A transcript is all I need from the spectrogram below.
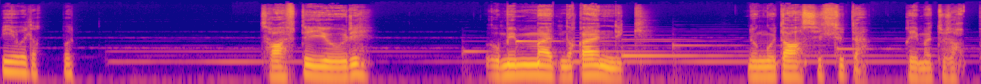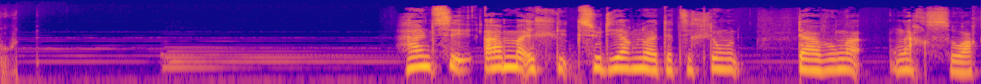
пиулерпут 30 юули умиммаат неқаанник нунгутаарсиллута қиматусарпугут ханси аама илли сулиарнуа татиллугу таавунга нгарсуақ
